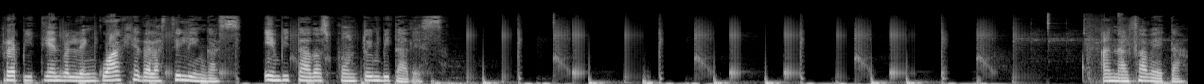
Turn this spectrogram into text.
repitiendo el lenguaje de las tilingas, invitados. Invitades. Analfabeta.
